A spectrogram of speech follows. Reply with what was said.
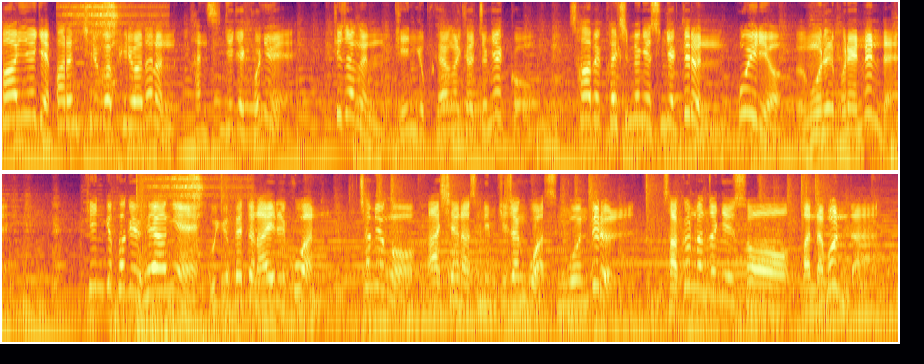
아이에게 빠른 치료가 필요하다는 한 승객의 권유에 기장은 긴급 회항을 결정했고 480명의 승객들은 오히려 응원을 보냈는데 긴급하게 회항해 위급했던 아이를 구한 차명호 아시아나 선임 기장과 승무원들을 사건 현장에서 만나본다.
